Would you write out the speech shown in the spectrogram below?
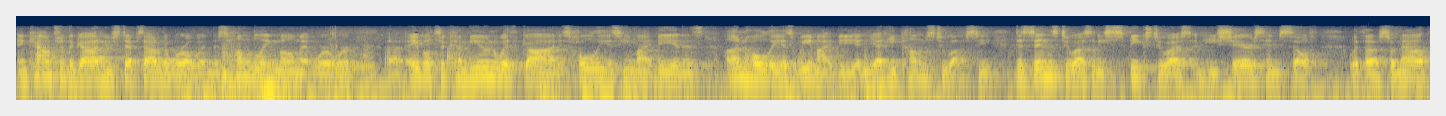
encounter the God who steps out of the whirlwind, this humbling moment where we're uh, able to commune with God, as holy as He might be and as unholy as we might be, and yet He comes to us. He descends to us and He speaks to us and He shares Himself with us. So now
